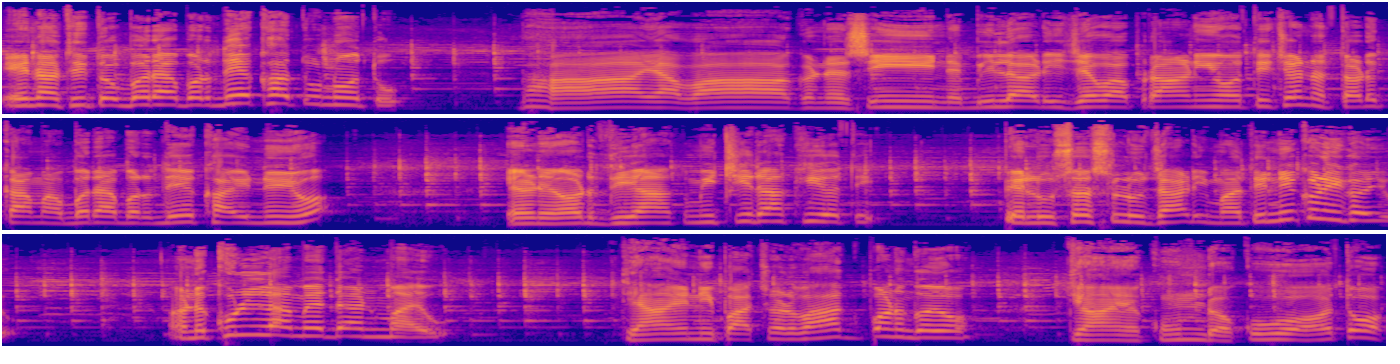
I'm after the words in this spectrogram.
એનાથી તો બરાબર દેખાતું નહોતું. ભાઈ, આ વાઘ ને સિંહ ને બિલાડી જેવા પ્રાણીઓથી છે ને તડકામાં બરાબર દેખાય નહીં હો. એણે અડધી આંખ મીચી રાખી હતી. પેલું સસલું જાડીમાંથી નીકળી ગયું અને ખુલ્લા મેદાનમાં આવ્યું. ત્યાં એની પાછળ વાઘ પણ ગયો. ત્યાં એક ઊંડો કૂવો હતો,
